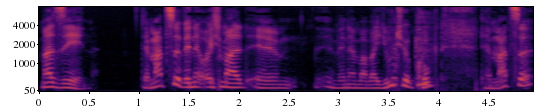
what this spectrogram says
Mal sehen. Der Matze, wenn ihr euch mal, ähm, wenn ihr mal bei YouTube guckt, der Matze,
